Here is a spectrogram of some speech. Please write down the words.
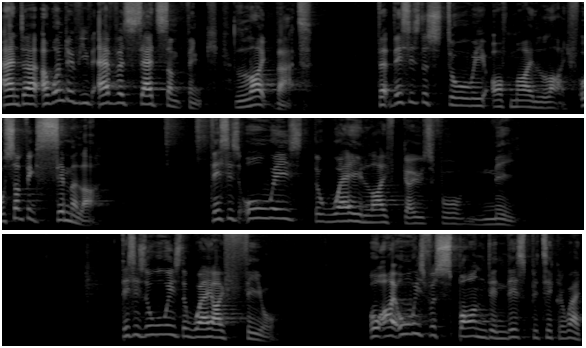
And uh, I wonder if you've ever said something like that. That this is the story of my life, or something similar. This is always the way life goes for me. This is always the way I feel. Or I always respond in this particular way.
